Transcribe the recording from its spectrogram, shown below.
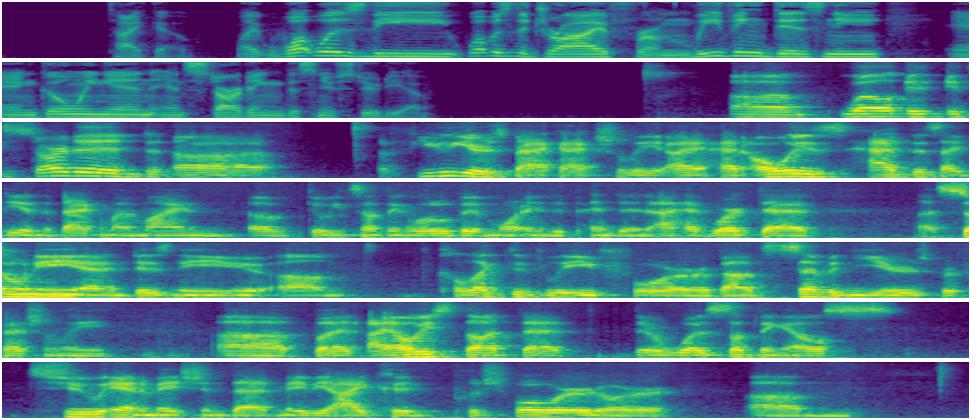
Taiko? Like, what was the what was the drive from leaving Disney and going in and starting this new studio? Uh, well, it, it started uh, a few years back, actually. I had always had this idea in the back of my mind of doing something a little bit more independent. I had worked at uh, Sony and Disney um, collectively for about seven years professionally, uh, but I always thought that there was something else to animation that maybe I could push forward or um,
